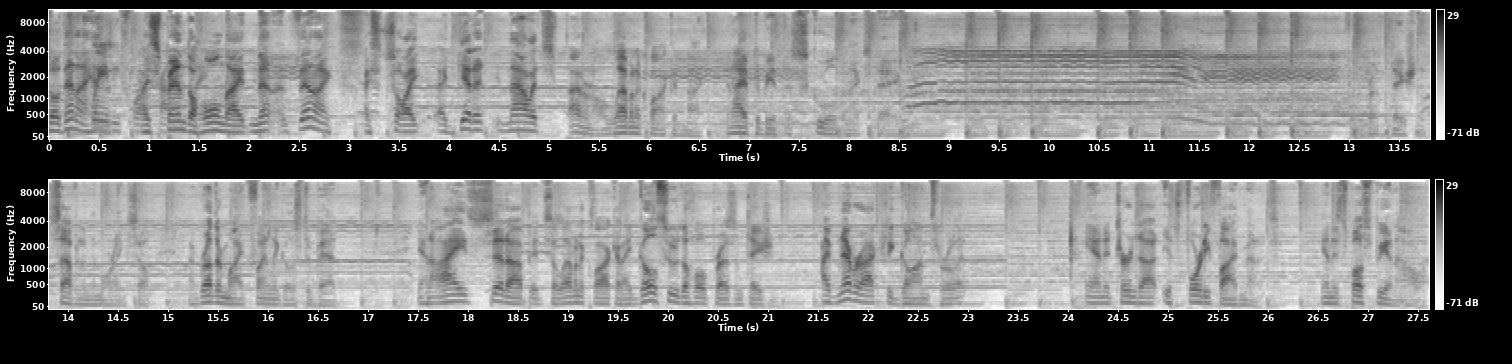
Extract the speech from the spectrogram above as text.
So then I had, before, I spend the probably. whole night, and then, then I, I, so I, I get it. Now it's, I don't know, 11 o'clock at night, and I have to be at this school the next day for the presentation at 7 in the morning. So my brother Mike finally goes to bed, and I sit up. It's 11 o'clock, and I go through the whole presentation. I've never actually gone through it, and it turns out it's 45 minutes, and it's supposed to be an hour.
